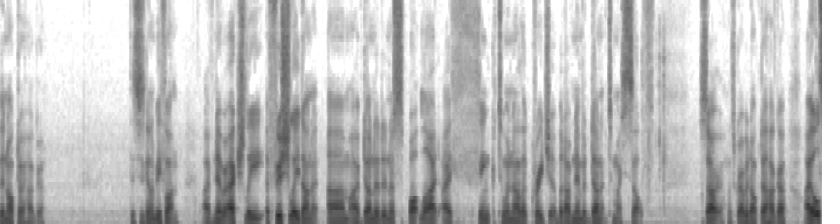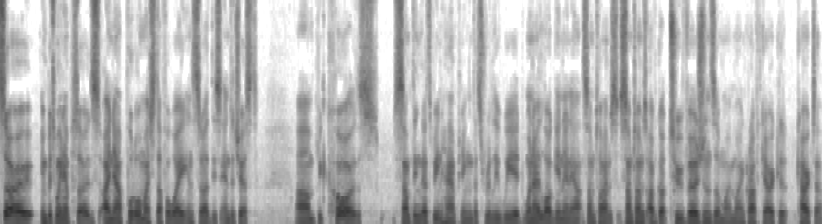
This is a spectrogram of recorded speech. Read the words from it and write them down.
an Octohugger. This is going to be fun. I've never actually officially done it. Um, I've done it in a spotlight, I think, to another creature, but I've never done it to myself. So, let's grab a Octohugger. I also, in between episodes, I now put all my stuff away inside this ender chest. Um, because something that's been happening that's really weird, when I log in and out sometimes, sometimes I've got two versions of my Minecraft character. character.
